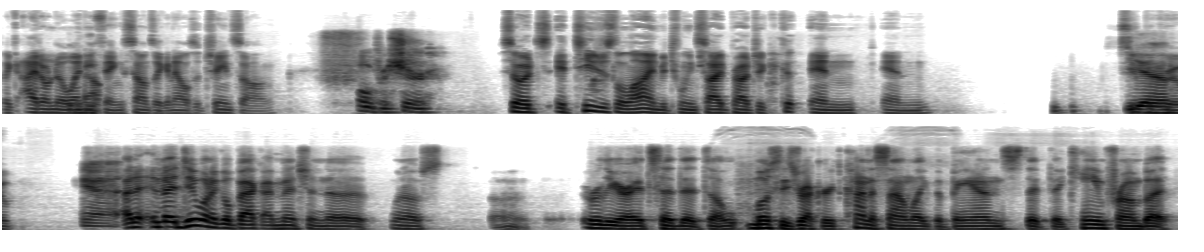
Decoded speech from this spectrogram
Like I don't know Yeah. anything sounds like an Alice in Chains song. oh, for sure. So it's it teeters the line between side project and and Yeah. supergroup. Yeah. And, and I do want to go back. I mentioned uh, when I was uh, earlier, I had said that uh, most of these records kind of sound like the bands that they came from. But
